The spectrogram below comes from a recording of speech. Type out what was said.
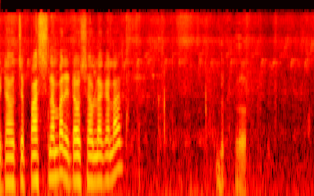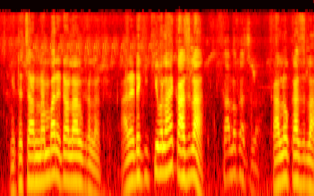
এটা হচ্ছে পাঁচ নাম্বার এটাও শ্যাওলা কালার। এটা চার নাম্বার এটা লাল কালার। আর এটা কি কি বলা হয়? কাজলা? কালো কাঁচলা কালো কাজলা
